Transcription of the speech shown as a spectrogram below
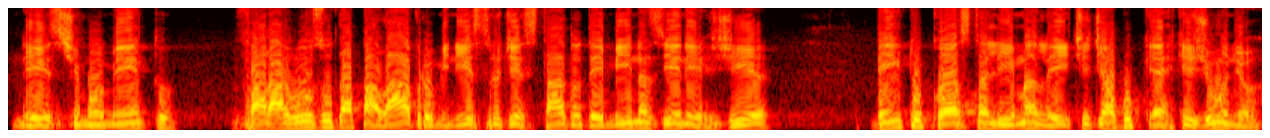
Neste momento, fará uso da palavra o ministro de Estado de Minas e Energia, Bento Costa Lima Leite de Albuquerque Júnior.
